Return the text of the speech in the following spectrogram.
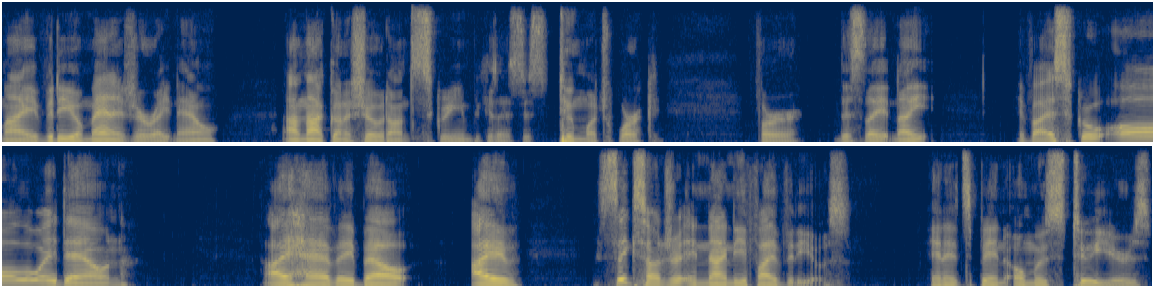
my video manager right now, I'm not going to show it on screen because it's just too much work for this late night. If I scroll all the way down I have about I have 695 videos, and it's been almost two years.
